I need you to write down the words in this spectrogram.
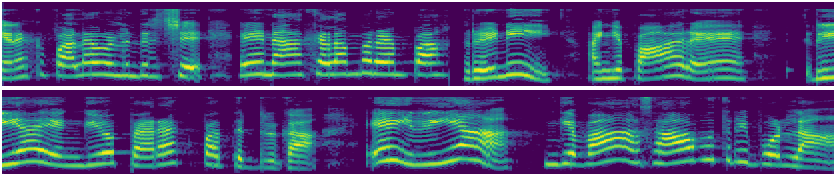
எனக்கு பழம் விழுந்துருச்சு ஏய் நான் கிளம்புறேன்ப்பா ரெனி அங்க பாரு ரியா எங்கேயோ பெராக் பார்த்துட்டு இருக்கா ஏய் ரியா இங்க வா சாபுத்ரி போடலாம்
